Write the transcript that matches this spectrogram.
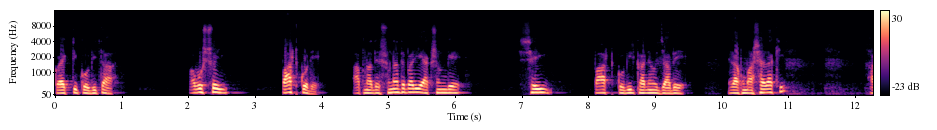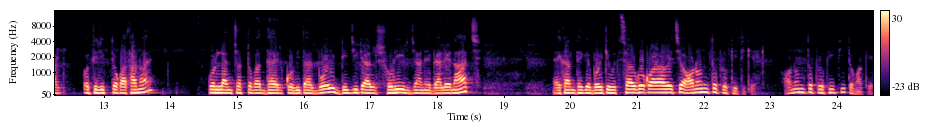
কয়েকটি কবিতা অবশ্যই পাঠ করে আপনাদের শোনাতে পারি, একসঙ্গে সেই পাঠ কবির কানেও যাবে এরকম আশা রাখি। আর অতিরিক্ত কথা নয়, কল্যাণ চট্টোপাধ্যায়ের কবিতার বই ডিজিটাল শরীর জানে ব্যালে নাচ। এখান থেকে বইটি উৎসর্গ করা হয়েছে অনন্ত প্রকৃতিকে। অনন্ত প্রকৃতি তোমাকে।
